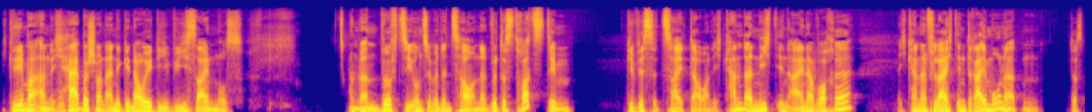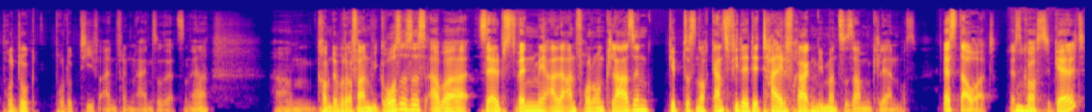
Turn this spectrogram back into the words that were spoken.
ich gehe mal an, ich habe schon eine genaue Idee, wie es sein muss. Und dann wirft sie uns über den Zaun, dann wird es trotzdem gewisse Zeit dauern. Ich kann dann nicht in einer Woche, ich kann dann vielleicht in drei Monaten das Produkt produktiv anfangen einzusetzen, ja. Ähm, kommt immer darauf an, wie groß es ist, aber selbst wenn mir alle Anforderungen klar sind, gibt es noch ganz viele Detailfragen, die man zusammen klären muss. Es dauert, es mhm. kostet Geld.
